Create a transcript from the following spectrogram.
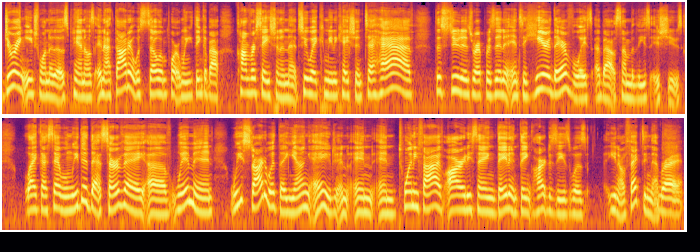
during each one of those panels. And I thought it was so important when you think about conversation and that two way communication to have have the students represented and to hear their voice about some of these issues like I said, when we did that survey of women, we started with a young age and and and 25 already saying they didn't think heart disease was, you know, affecting them. Right.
